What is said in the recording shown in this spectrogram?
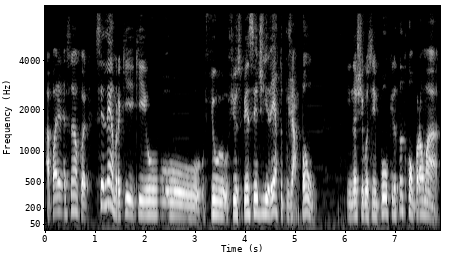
apareceu uma coisa. Você lembra que, que o, o, Phil, o Phil Spencer ia direto pro Japão? E nós chegou assim, pô, eu queria tanto comprar uma,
